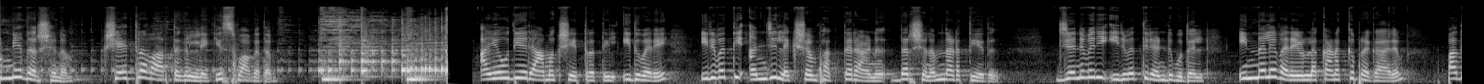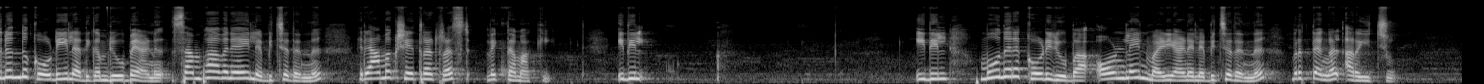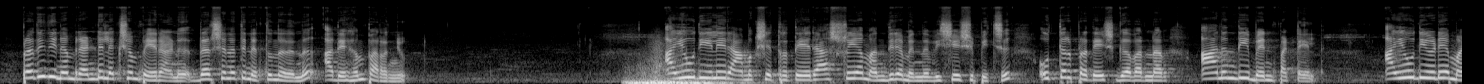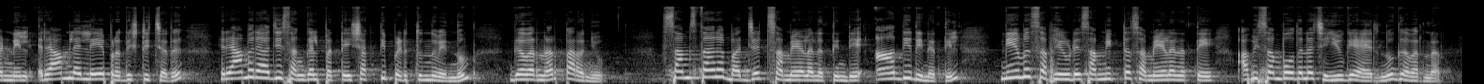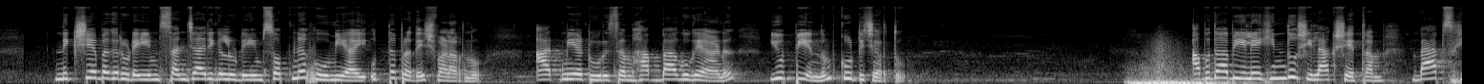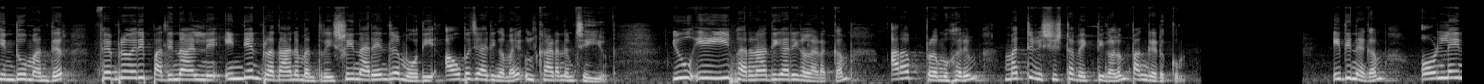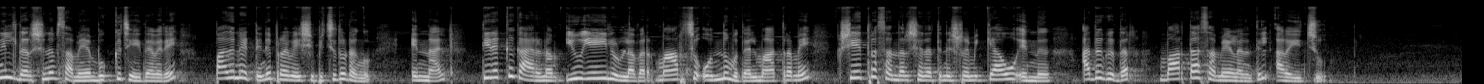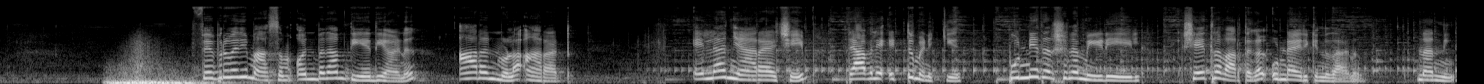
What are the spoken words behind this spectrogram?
പുണ്യദർശനം. ക്ഷേത്ര വാർത്തകളിലേക്ക് സ്വാഗതം. അയോധ്യ രാമക്ഷേത്രത്തിൽ ഇതുവരെ ഇരുപത്തി അഞ്ച് ലക്ഷം ഭക്തരാണ് ദർശനം നടത്തിയത്. ജനുവരി ഇരുപത്തിരണ്ട് മുതൽ ഇന്നലെ വരെയുള്ള കണക്ക് പ്രകാരം പതിനൊന്ന് കോടിയിലധികം രൂപയാണ് സംഭാവനയായി ലഭിച്ചതെന്ന് രാമക്ഷേത്ര ട്രസ്റ്റ് വ്യക്തമാക്കി. ഇതിൽ ഇതിൽ മൂന്നര കോടി രൂപ ഓൺലൈൻ വഴിയാണ് ലഭിച്ചതെന്ന് വൃത്തങ്ങൾ അറിയിച്ചു. പ്രതിദിനം രണ്ട് ലക്ഷം പേരാണ് ദർശനത്തിനെത്തുന്നതെന്ന് അദ്ദേഹം പറഞ്ഞു. അയോധ്യയിലെ രാമക്ഷേത്രത്തെ രാഷ്ട്രീയ മന്ദിരമെന്ന് വിശേഷിപ്പിച്ച് ഉത്തർപ്രദേശ് ഗവർണർ ആനന്ദി ബെൻ പട്ടേൽ. അയോധ്യയുടെ മണ്ണിൽ രാംലല്ലയെ പ്രതിഷ്ഠിച്ചത് രാമരാജ്യ സങ്കല്പത്തെ ശക്തിപ്പെടുത്തുന്നുവെന്നും ഗവർണർ പറഞ്ഞു. സംസ്ഥാന ബജറ്റ് സമ്മേളനത്തിന്റെ ആദ്യ ദിനത്തിൽ നിയമസഭയുടെ സംയുക്ത സമ്മേളനത്തെ അഭിസംബോധന ചെയ്യുകയായിരുന്നു ഗവർണർ. നിക്ഷേപകരുടെയും സഞ്ചാരികളുടെയും സ്വപ്നഭൂമിയായി ഉത്തർപ്രദേശ് വളർന്നു. ആത്മീയ ടൂറിസം ഹബ്ബാകുകയാണ് യു പി എന്നും കൂട്ടിച്ചേർത്തു. അബുദാബിയിലെ ഹിന്ദു ശിലാക്ഷേത്രം ബാബ്സ് ഹിന്ദു മന്ദിർ ഫെബ്രുവരി പതിനാലിന് ഇന്ത്യൻ പ്രധാനമന്ത്രി ശ്രീ നരേന്ദ്രമോദി ഔപചാരികമായി ഉദ്ഘാടനം ചെയ്യും. യു എ ഇ ഭരണാധികാരികളടക്കം അറബ് പ്രമുഖരും മറ്റ് വിശിഷ്ട വ്യക്തികളും പങ്കെടുക്കും. ഇതിനകം ഓൺലൈനിൽ ദർശനം സമയം ബുക്ക് ചെയ്തവരെ പതിനെട്ടിന് പ്രവേശിപ്പിച്ചു തുടങ്ങും. എന്നാൽ തിരക്ക് കാരണം യു എയിലുള്ളവർ മാർച്ച് ഒന്ന് മുതൽ മാത്രമേ ക്ഷേത്ര സന്ദർശനത്തിന് ശ്രമിക്കാവൂ എന്ന് അധികൃതർ വാർത്താ സമ്മേളനത്തിൽ അറിയിച്ചു. ഫെബ്രുവരി മാസം ഒൻപതാം തീയതിയാണ് ആറന്മുള ആറാട്ട്. എല്ലാ ഞായറാഴ്ചയും രാവിലെ എട്ട് മണിക്ക് പുണ്യദർശന മീഡിയയിൽ ക്ഷേത്ര വാർത്തകൾ ഉണ്ടായിരിക്കുന്നതാണ്. നന്ദി.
